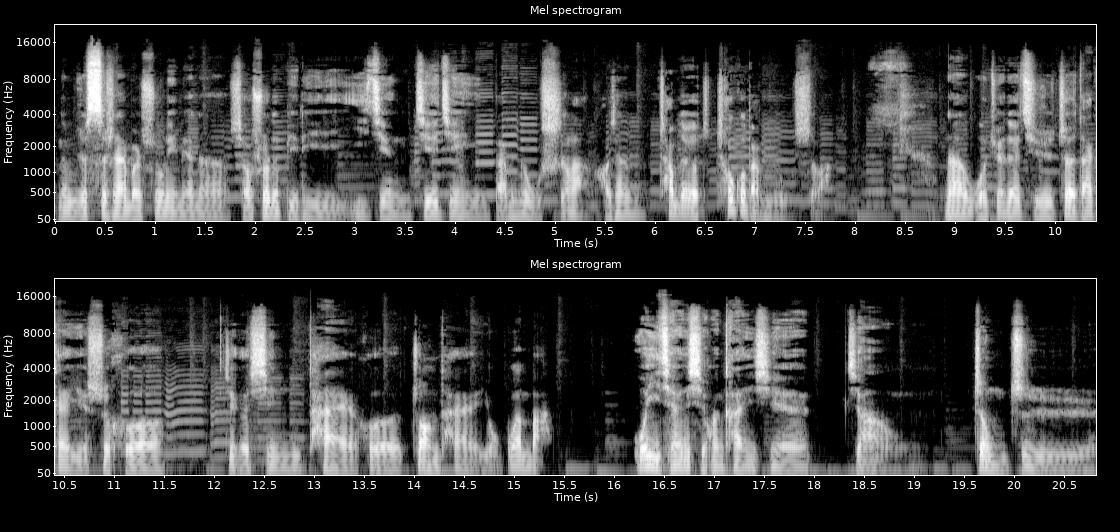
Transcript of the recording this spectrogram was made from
那么这四十来本书里面呢，小说的比例已经接近百分之五十了，好像差不多要超过百分之五十了。那我觉得，其实这大概也是和这个心态和状态有关吧。我以前喜欢看一些讲政治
